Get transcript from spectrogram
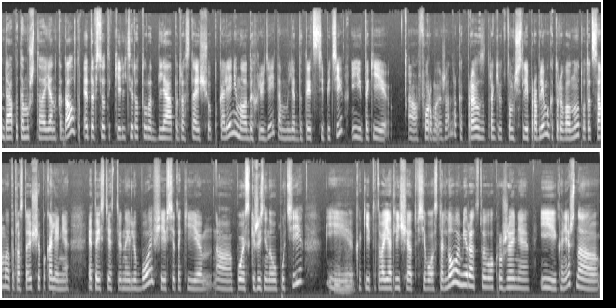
Да, потому что Young Adult — это все таки литература для подрастающего поколения, молодых людей, там, лет до 35, и такие а, формы жанра, как правило, затрагивают в том числе и проблемы, которые волнуют вот это самое подрастающее поколение. Это, естественно, и любовь, и все такие а, поиски жизненного пути, и угу. какие-то твои отличия от всего остального мира, от твоего окружения. И, конечно,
